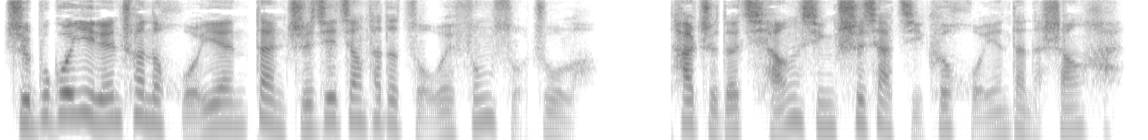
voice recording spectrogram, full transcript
只不过一连串的火焰弹直接将他的走位封锁住了，他只得强行吃下几颗火焰弹的伤害，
